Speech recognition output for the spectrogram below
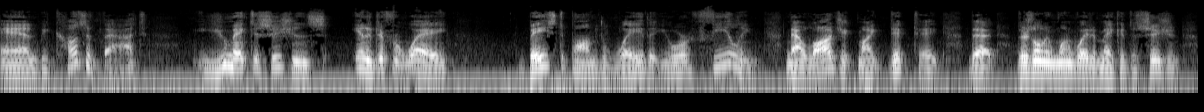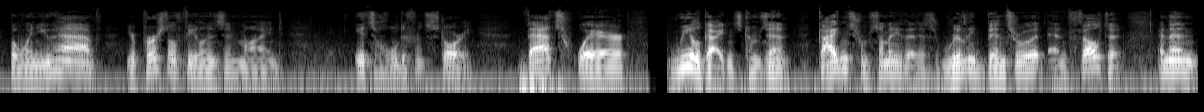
And because of that, you make decisions in a different way based upon the way that you're feeling. Now, logic might dictate that there's only one way to make a decision, but when you have your personal feelings in mind, it's a whole different story. That's where real guidance comes in guidance from somebody that has really been through it and felt it, and then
